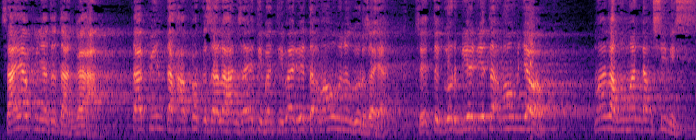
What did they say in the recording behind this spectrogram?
Saya punya tetangga, tapi entah apa kesalahan saya tiba-tiba dia tak mau menegur saya. Saya tegur dia, dia tak mau menjawab. Malah memandang sinis.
